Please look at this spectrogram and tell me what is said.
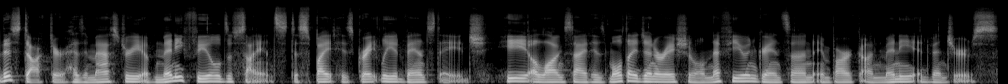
This doctor has a mastery of many fields of science despite his greatly advanced age. He, alongside his multi generational nephew and grandson, embark on many adventures.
